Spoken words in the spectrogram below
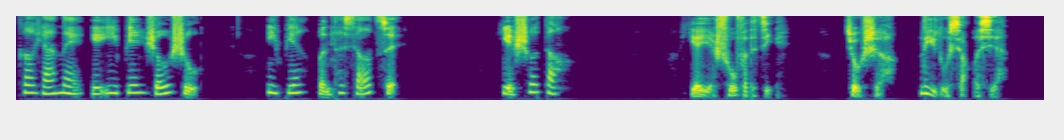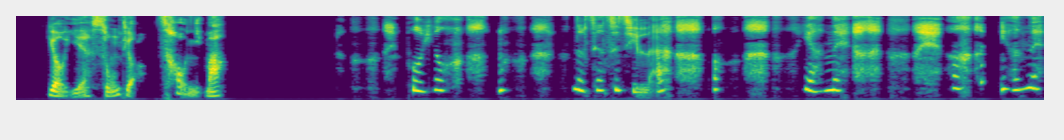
高衙内也一边揉乳，一边吻他小嘴，也说道：“爷爷舒服的紧，就是力度小了些。要爷怂屌操你吗？”不用，奴家自己来。衙内，衙内。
